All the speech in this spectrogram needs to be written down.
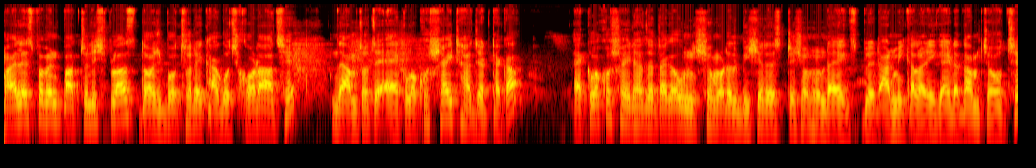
মাইলেজ পাবেন পাঁচচল্লিশ প্লাস দশ বছরে কাগজ করা আছে। দাম হচ্ছে এক লক্ষ ষাট হাজার টাকা। এক লক্ষ ষাট হাজার টাকা উনিশশো মডেল বিশের station Honda X blade army colour এই গাড়িটার দাম চাওয়া হচ্ছে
